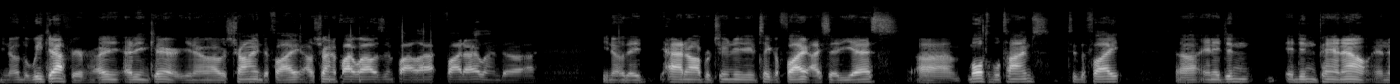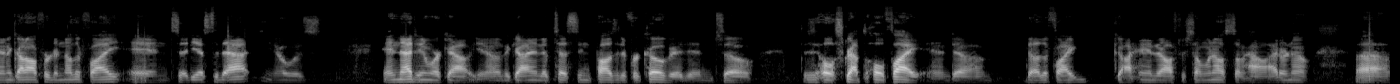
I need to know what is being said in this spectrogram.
you know, the week after. I, I didn't care. You know, I was trying to fight. I was trying to fight while I was in Fight, Island. Uh, you know, they had an opportunity to take a fight. I said yes um, multiple times to the fight, uh, and it didn't it didn't pan out. And then I got offered another fight and said yes to that. You know, was and that didn't work out. You know, the guy ended up testing positive for COVID, and so the whole scrapped the whole fight. And um, the other fight got handed off to someone else somehow. I don't know. Um,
